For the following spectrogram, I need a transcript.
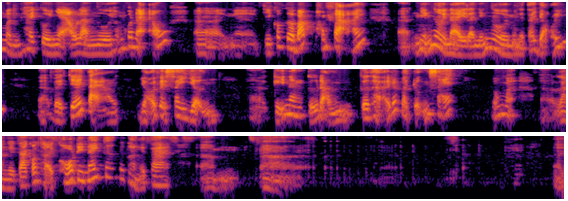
mình hay cười nhạo là người không có não. À, chỉ có cơ bắp không phải. À, những người này là những người mà người ta giỏi à, về chế tạo giỏi về xây dựng. À, kỹ năng cử động cơ thể rất là chuẩn xác đúng không ạ? À, là người ta có thể coordinate tức là người ta à, à, Ờ,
